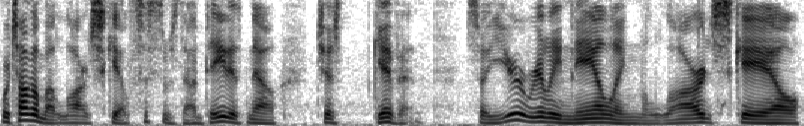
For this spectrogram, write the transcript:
We're talking about large scale systems now. Data is now just given. So you're really nailing the large scale,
